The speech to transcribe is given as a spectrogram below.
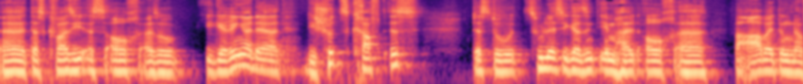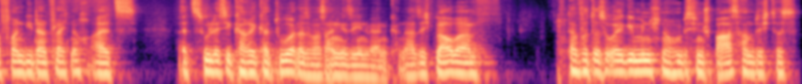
äh, dass quasi es auch, also je geringer der die Schutzkraft ist, desto zulässiger sind eben halt auch äh, Bearbeitung davon, die dann vielleicht noch als, als zulässige Karikatur oder sowas angesehen werden können. Also ich glaube, da wird das OLG München noch ein bisschen Spaß haben, sich das,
